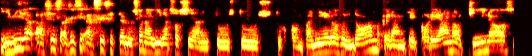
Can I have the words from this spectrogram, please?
y vida, haces, haces, esta alusión a vida social. Tus, tus, tus compañeros del dorm eran que coreanos, chinos,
